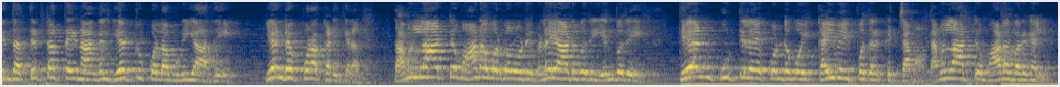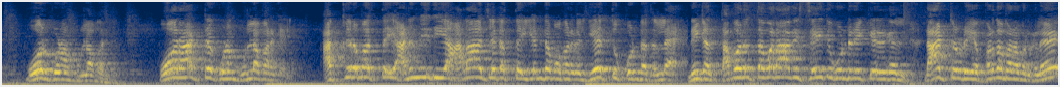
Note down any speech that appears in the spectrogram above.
இந்த திட்டத்தை நாங்கள் ஏற்றுக்கொள்ள முடியாது என்று புறக்கணிக்கிறது. தமிழ்நாட்டு மாணவர்களோடு விளையாடுவது என்பது தேன் கூட்டிலே கொண்டு போய் கை வைப்பதற்கு சமம். தமிழ்நாட்டு மாணவர்கள் போர்க்குணம் உள்ளவர்கள் போராட்ட குணம் உள்ளவர்கள். அக்கிரமத்தை அநீதிய அராஜகத்தை என்றும் அவர்கள் ஏற்றுக்கொண்டதல்ல. நீங்கள் தவறு தவறாக செய்து கொண்டிருக்கிறீர்கள். நாட்டினுடைய பிரதமர் அவர்களே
